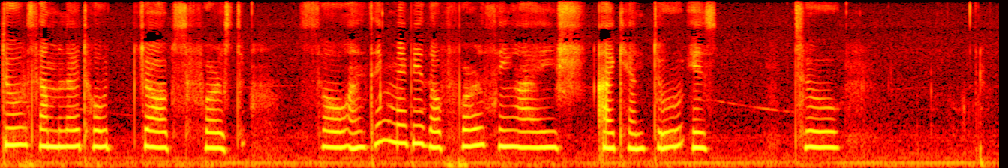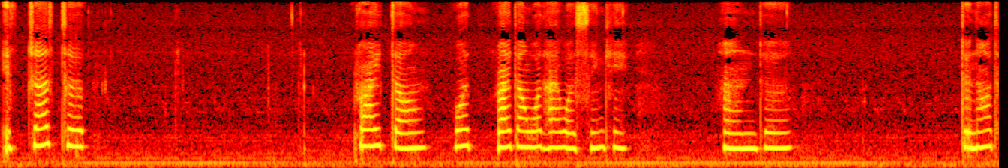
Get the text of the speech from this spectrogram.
do some little jobs first. So I think maybe the first thing I I can do is to is just to write down what write down what I was thinking and uh, do not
